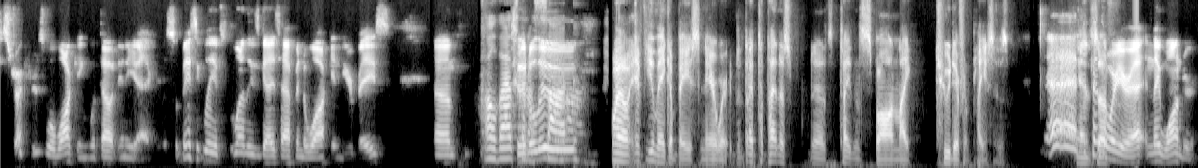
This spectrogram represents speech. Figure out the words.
to structures while walking without any aggro. So basically, if one of these guys happen to walk into your base, um, Oh, that's gonna suck. Well, if you make a base near where the Titans, uh, Titans spawn like two different places. Eh, it And depends so- on where you're at, and they wander.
